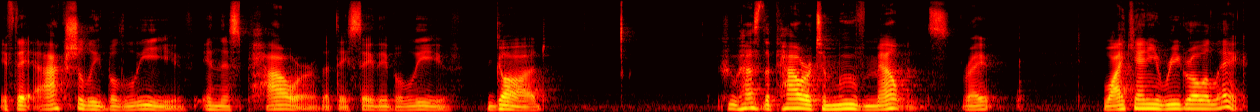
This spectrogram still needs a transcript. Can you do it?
If they actually believe in this power that they say they believe, God, who has the power to move mountains, right? Why can't he regrow a leg?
